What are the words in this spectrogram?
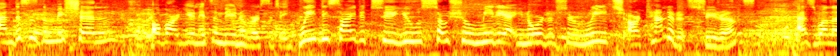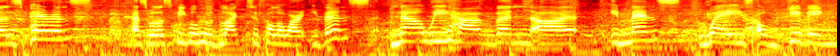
and this is the mission of our unit in the university. We decided to use social media in order to reach our candidate students as well as parents as well as people who would like to follow our events. Now we have an uh, immense ways of giving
